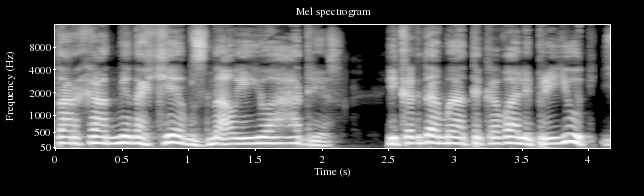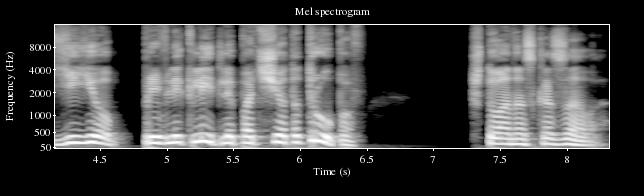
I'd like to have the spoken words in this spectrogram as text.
Тархан Минахем знал ее адрес. И когда мы атаковали приют, ее привлекли для подсчета трупов. Что она сказала?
